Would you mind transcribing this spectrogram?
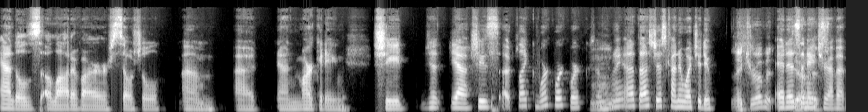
handles a lot of our social Mhm. um uh and marketing she yeah she's uh, like work work work so Mhm. yeah that's just kind of what you do nature of it. it is the nature of it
